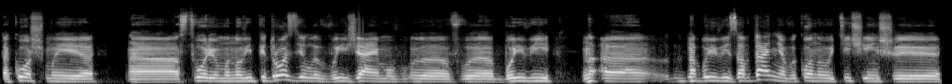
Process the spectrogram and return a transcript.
Також ми е, створюємо нові підрозділи, виїжджаємо в, е, в бойові на, е, на бойові завдання, виконують ті чи інші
